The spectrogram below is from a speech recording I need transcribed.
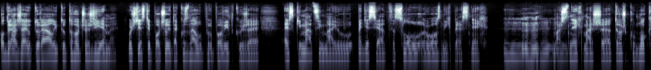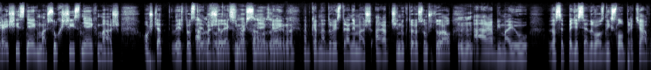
odrážajú tú realitu toho, čo žijeme. Určite ste počuli takú známú prúpovidku, že eskimáci majú 50 slov rôznych pre sneh. Mm-hmm. Máš sneh, máš e, trošku mokrejší sneh, máš suchší sneh, máš ošťat, vieš proste, Áno, máš všelijaký sneh, máš sneh, hej. Napríklad na druhej strane máš arabčinu, ktorú som študoval mm-hmm. a Arabi majú zase 50 rôznych slov pre ťavu.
